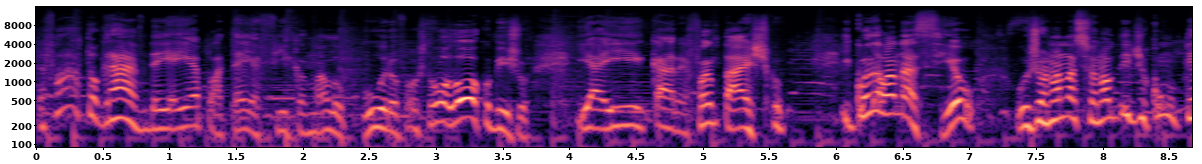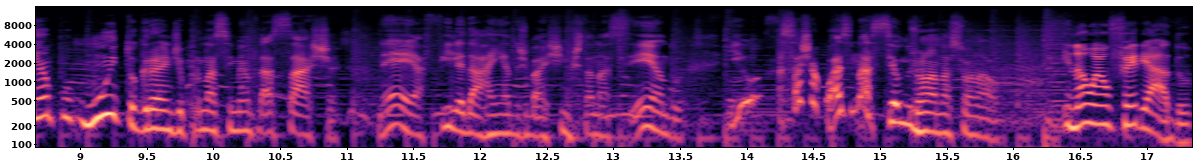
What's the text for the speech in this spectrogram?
Ela fala, ah, tô grávida. E aí a plateia fica uma loucura. O Faustão, ô louco, bicho. E aí, cara, é fantástico. E quando ela nasceu, o Jornal Nacional dedicou um tempo muito grande pro nascimento da Sasha. Né? A filha da Rainha dos Baixinhos está nascendo. E a Sasha quase nasceu no Jornal Nacional. E não é um feriado.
